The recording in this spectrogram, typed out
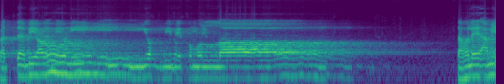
ফাত্তাবিউনি ইউহিব্বুকুমুল্লাহ। তাহলে আমি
